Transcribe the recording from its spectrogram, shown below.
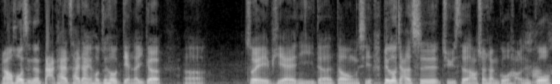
然后或是呢，打开菜单以后，最后点了一个呃。最便宜的东西，譬如说，假设吃橘色，然后涮涮锅好了，锅，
